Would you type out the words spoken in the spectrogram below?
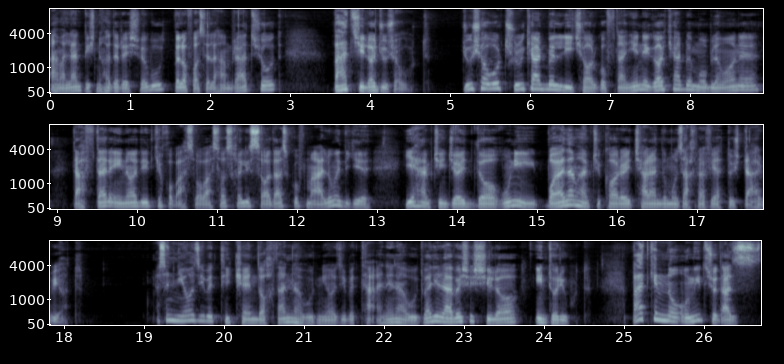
عملا پیشنهاد رشوه بود بلا فاصله هم رد شد. بعد شیلا جوش آورد. جوش آورد شروع کرد به لیچار گفتن. یه نگاه کرد به مبلمان دفتر اینا دید که خب اسباب اساس خیلی ساده است. گفت معلومه دیگه یه همچین جای داغونی باید هم همچین کارهای چرند و مزخرفیت توش در بیاد. اصلا نیازی به تیکه انداختن نبود نیازی به تعنه نبود ولی روش شیلا اینطوری بود. بعد که ناامید شد از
